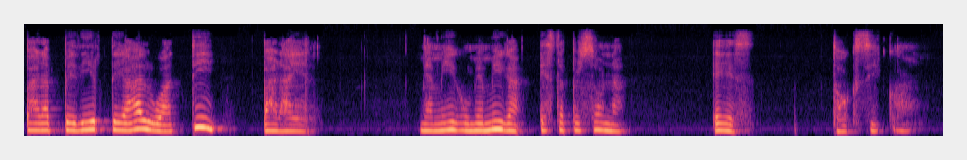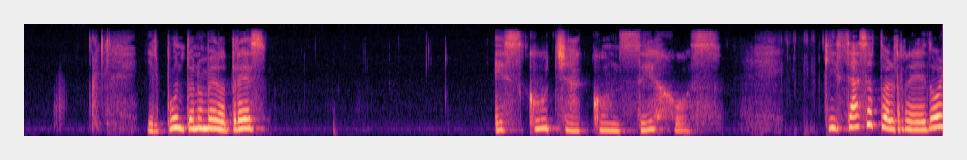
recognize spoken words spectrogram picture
para pedirte algo a ti para él. Mi amigo, mi amiga, esta persona es tóxico. El punto número tres, escucha consejos. Quizás a tu alrededor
